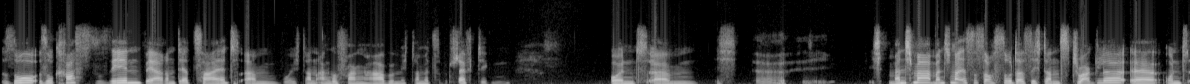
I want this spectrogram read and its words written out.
so so krass zu sehen während der Zeit, ähm, wo ich dann angefangen habe, mich damit zu beschäftigen. Und ähm, ich, äh, ich, manchmal, manchmal ist es auch so, dass ich dann struggle äh, und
